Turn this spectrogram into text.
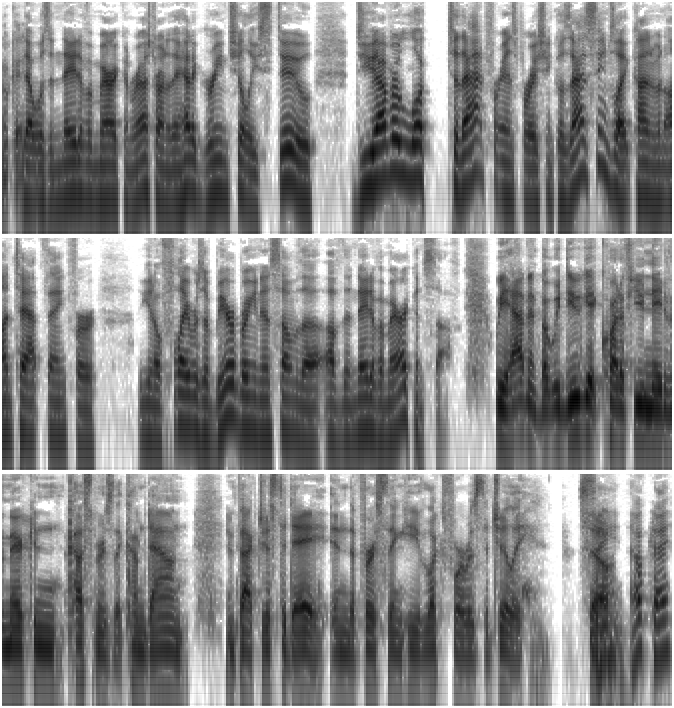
Okay. that was a Native American restaurant, and they had a green chili stew. Do you ever look to that for inspiration? Because that seems like kind of an untapped thing for you know flavors of beer, bringing in some of the of the Native American stuff. We haven't, but we do get quite a few Native American customers that come down. In fact, just today, and the first thing he looked for was the chili. So See? okay,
